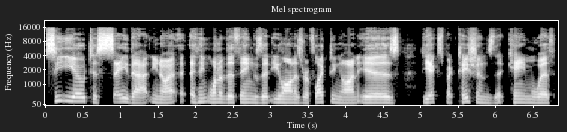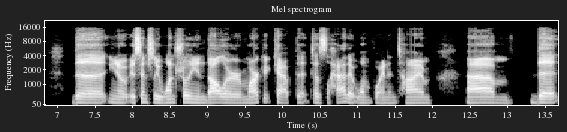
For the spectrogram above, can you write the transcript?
CEO to say that, you know, I, I, think one of the things that Elon is reflecting on is the expectations that came with the you know essentially one trillion dollar market cap that Tesla had at one point in time. Um, that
